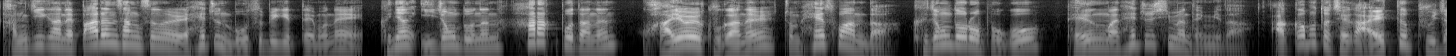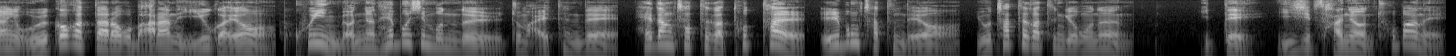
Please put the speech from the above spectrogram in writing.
단기간에 빠른 상승을 해준 모습이기 때문에 그냥 이 정도는 하락보다는 과열 구간을 좀 해소한다. 그 정도로 보고 대응만 해주시면 됩니다. 아까부터 제가 알트 불장이 올 것 같다라고 말하는 이유가요. 코인 몇 년 해보신 분들 좀 알 텐데 해당 차트가 토탈 일봉 차트인데요. 이 차트 같은 경우는 이때 24년 초반에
